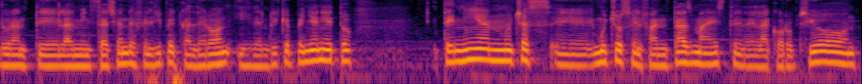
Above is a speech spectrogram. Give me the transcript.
durante la administración de Felipe Calderón y de Enrique Peña Nieto tenían muchas eh, muchos el fantasma este de la corrupción,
